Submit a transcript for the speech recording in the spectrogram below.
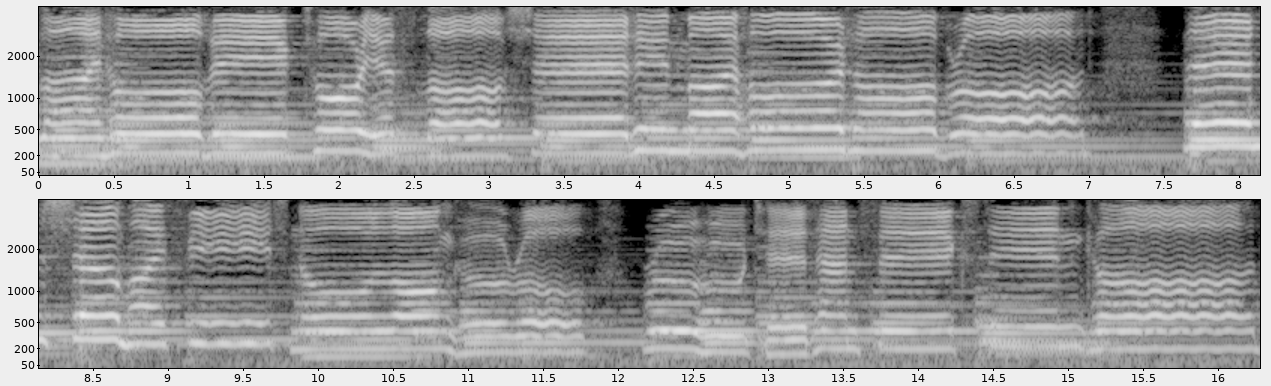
thine whole victorious love shed in my heart abroad. Then shall my feet no longer rove, rooted and fixed in God.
